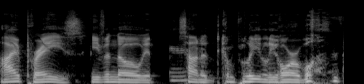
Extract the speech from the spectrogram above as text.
high praise, even though it Yeah. sounded completely horrible.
